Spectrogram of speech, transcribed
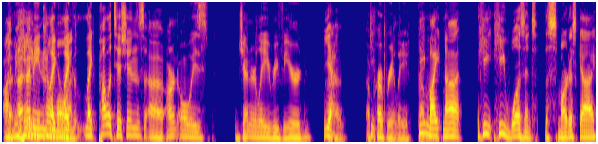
I mean, I, I mean, like like on. like politicians uh, aren't always generally revered. yeah, uh, appropriately. he probably. might not. He he wasn't the smartest guy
